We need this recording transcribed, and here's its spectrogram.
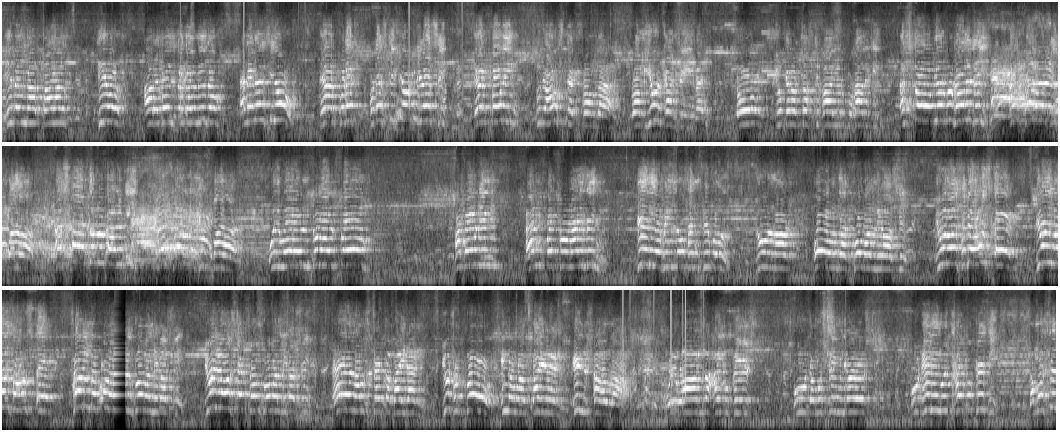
Even the pious Jews are against the Zionism and against you. They are protest, protesting your leadership. They are calling to be ousted from the from your country even. So you cannot justify your brutality. Stop your brutality and follow the fire. Stop the brutality and follow the fire. We want Donald Trump supporting and patronizing killing of innocent people. You will not hold the global leadership. You will also be ousted. You will be ousted from the global, leadership. You will be ousted from global leadership. As ousted the Biden. You should go in the world Biden, inshallah. We want the hypocrites who the Muslim leaders who dealing with hypocrisy. The Muslim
